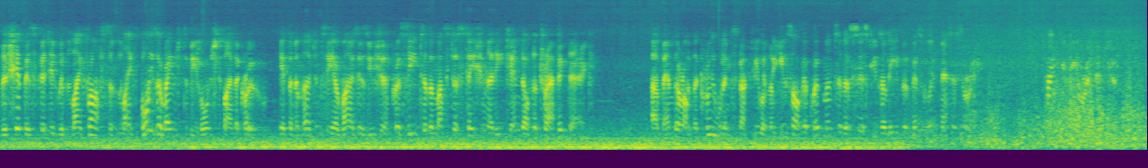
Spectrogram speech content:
The ship is fitted with life rafts and life buoys arranged to be launched by the crew. If an emergency arises, you should proceed to the muster station at each end of the traffic deck. A member of the crew will instruct you in the use of equipment and assist you to leave the vessel if necessary. Thank you for your attention.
